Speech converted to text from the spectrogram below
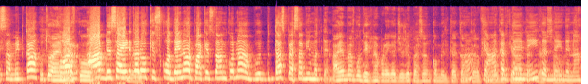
समिट का। तो और आप डिसाइड करो किसको देना और पाकिस्तान को ना दस पैसा भी मत देना। आईएमएफ को देखना पड़ेगा जो जो पैसा उनको मिलता है कहाँ हाँ, क्या करते हैं नहीं कर नहीं देना।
